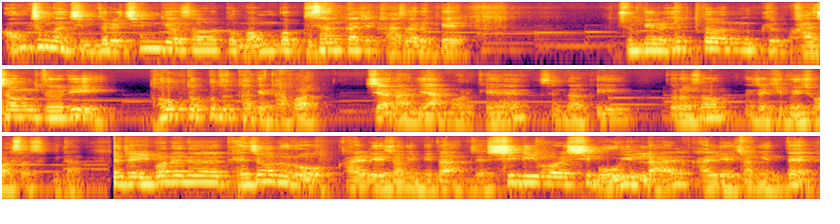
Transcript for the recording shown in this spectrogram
엄청난 짐들을 챙겨서 또 먼 곳 부산까지 가서 이렇게 준비를 했던 그 과정들이 더욱더 뿌듯하게 다가왔지 않았냐 뭐 이렇게 생각이 들어서 굉장히 기분이 좋았었습니다. 이제 이번에는 대전으로 갈 예정입니다. 이제 12월 15일 날 갈 예정인데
